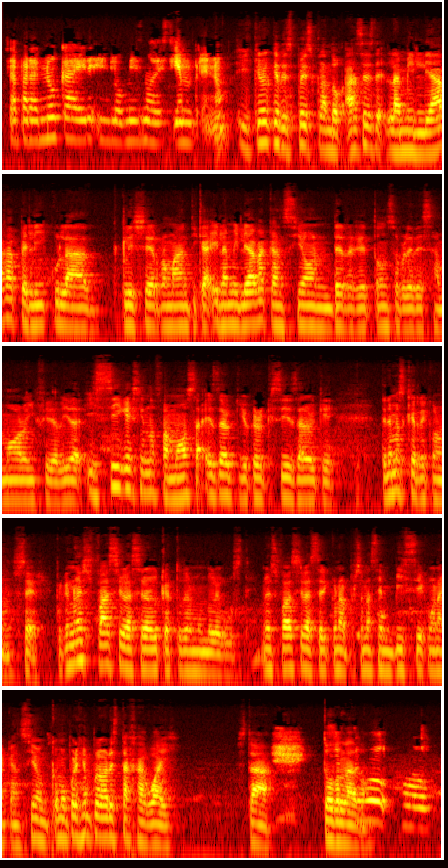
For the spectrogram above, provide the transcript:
O sea, para no caer en lo mismo de siempre, ¿no? Y creo que después cuando haces la miliava película cliché romántica y la miliava canción de reggaetón sobre desamor o infidelidad y sigue siendo famosa, es algo que yo creo que sí es algo que tenemos que reconocer. Porque no es fácil hacer algo que a todo el mundo le guste. No es fácil hacer que una persona se envicie con una canción. Como por ejemplo ahora está Hawái. Está todo lado.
